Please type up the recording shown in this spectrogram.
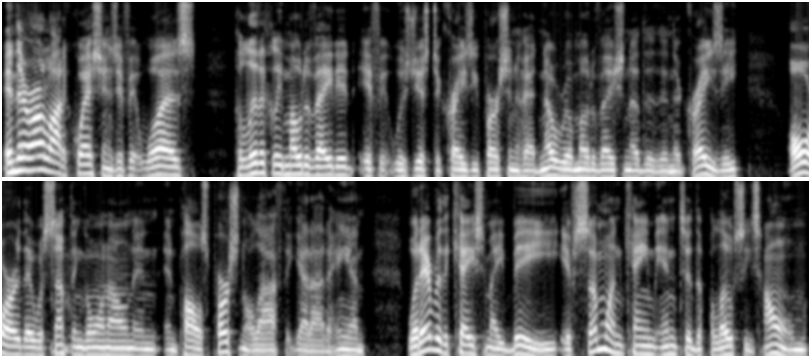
And there are a lot of questions if it was politically motivated, if it was just a crazy person who had no real motivation other than they're crazy, or there was something going on in, in Paul's personal life that got out of hand. Whatever the case may be, if someone came into the Pelosi's home,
